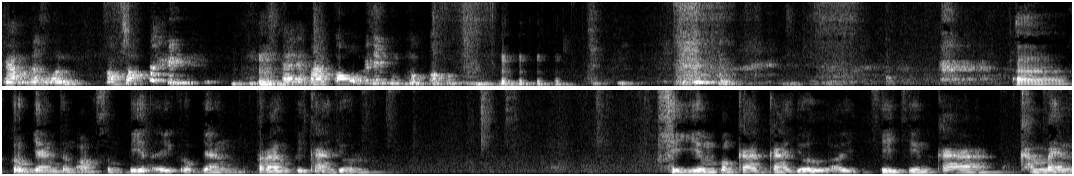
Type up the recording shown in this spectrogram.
Cả mà hận muốn óc sóc. នគេបើកឲ្យកម្មហឹកមុនអត់សោះតែតែបើកកោវិញមកអឺគ្រប់យ៉ាងទាំងអស់សម្ពាធអីគ្រប់យ៉ាងផ្ដើមពីការយល់ព្យាយាមបង្កើនការយល់ឲ្យជាជាងការ comment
